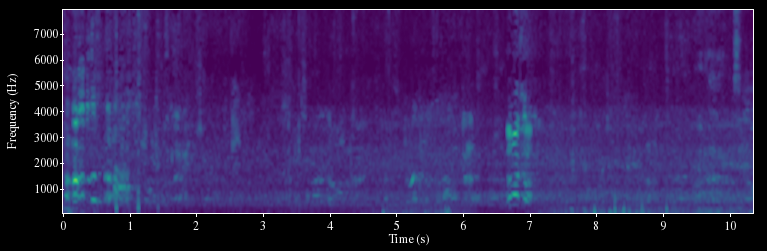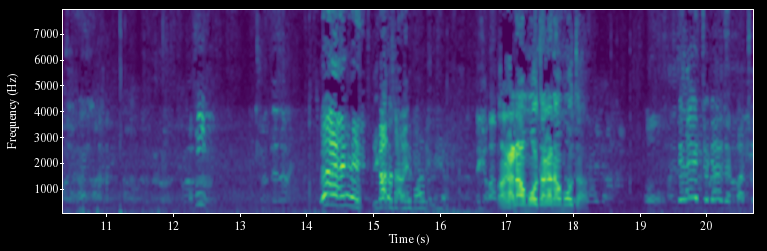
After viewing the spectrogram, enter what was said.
¡Naranja! ¡Azul! ¡Eh! Y gano otra vez, madre mía. Ha ganado Mota, ha ganado Mota. ¿Qué le ha hecho ya el despacho?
